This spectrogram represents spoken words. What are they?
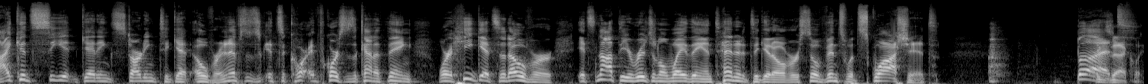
i could see it getting starting to get over. And if it's, it's a of course it's the kind of thing where he gets it over. It's not the original way they intended it to get over so vince would squash it. But Exactly.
